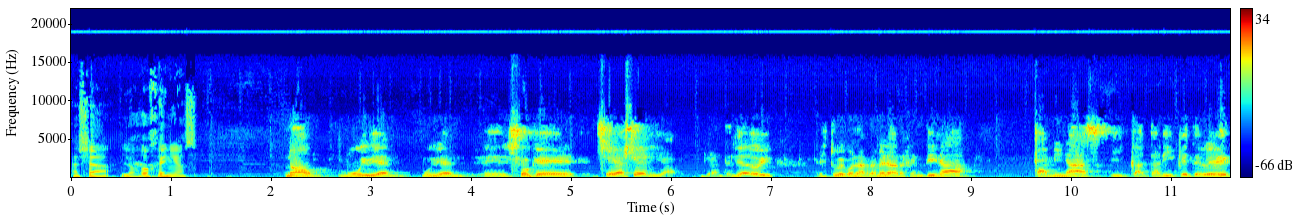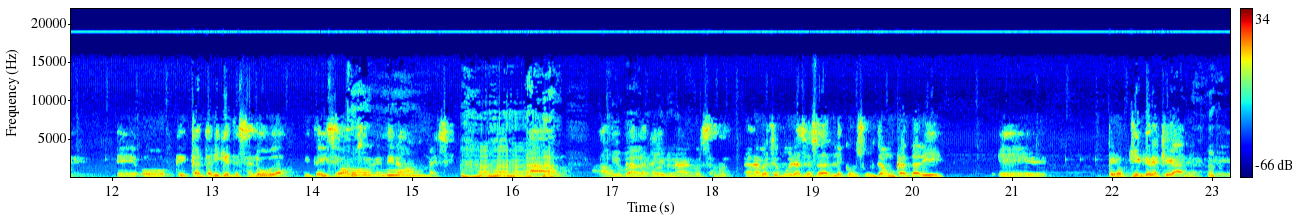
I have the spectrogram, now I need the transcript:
allá, los dos genios? No, muy bien, muy bien. Eh, yo que llegué ayer y durante el día de hoy estuve con la remera argentina, caminás y Catarí que te ve, eh, o que Catarí que te saluda y te dice, vamos a Argentina, vamos Messi. hay una, cosa muy, una cuestión muy graciosa, le consulté a un catarí eh, pero ¿quién crees que gane? Eh,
